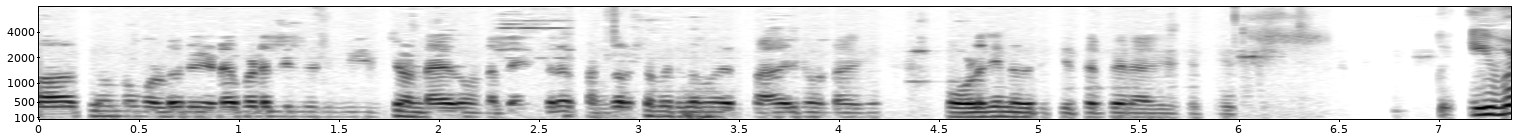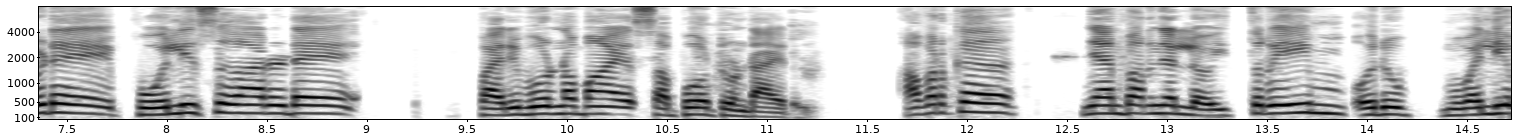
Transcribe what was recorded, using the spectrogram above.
ഭാഗത്തു നിന്നുമുള്ള ഒരു ഇടപെടലിൽ ഒരു വീഴ്ച ഉണ്ടായതുകൊണ്ടല്ലേ ഇത്ര സംഘർഷഭരിതമായ ഒരു സാഹചര്യം ഉണ്ടായി കോളേജിന് ഒരു ചിത്രപ്പേരാകെ കിട്ടിയത്? ഇവിടെ പോലീസുകാരുടെ പരിപൂർണമായ സപ്പോർട്ട് ഉണ്ടായിരുന്നു. അവർക്ക് ഞാൻ പറഞ്ഞല്ലോ ഇത്രയും ഒരു വലിയ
